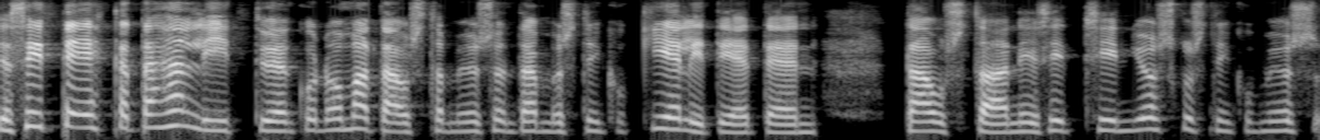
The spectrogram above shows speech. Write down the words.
Ja sitten ehkä tähän liittyen, kun oma tausta myös on tämmöistä niin kielitieteen taustaa, niin sitten siinä joskus niin kuin myös,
